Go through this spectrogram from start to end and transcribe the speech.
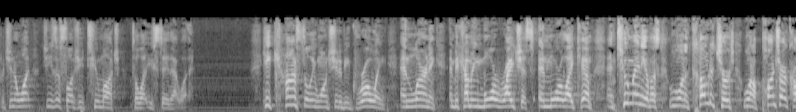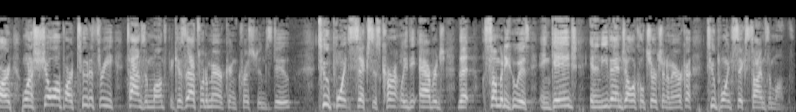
but you know what? Jesus loves you too much to let you stay that way. He constantly wants you to be growing and learning and becoming more righteous and more like Him. And too many of us, we want to come to church, we want to punch our card, we want to show up our two to three times a month because that's what American Christians do. 2.6 is currently the average that somebody who is engaged in an evangelical church in America, 2.6 times a month.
